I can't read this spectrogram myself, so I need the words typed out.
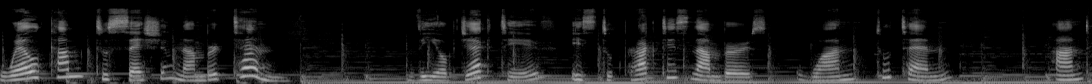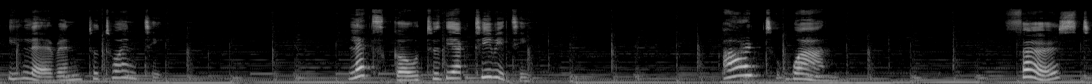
welcome to session number 10. The objective is to practice numbers 1 to 10 and 11 to 20. Let's go to the activity. Part 1 First,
